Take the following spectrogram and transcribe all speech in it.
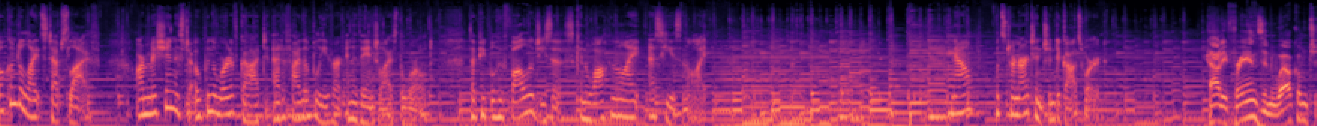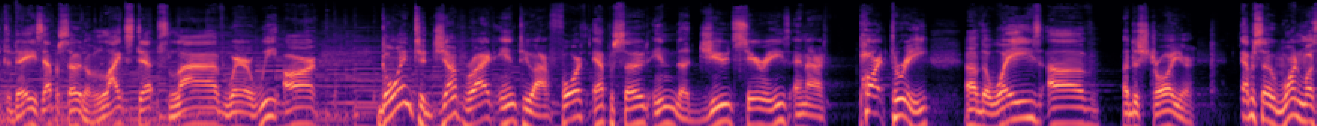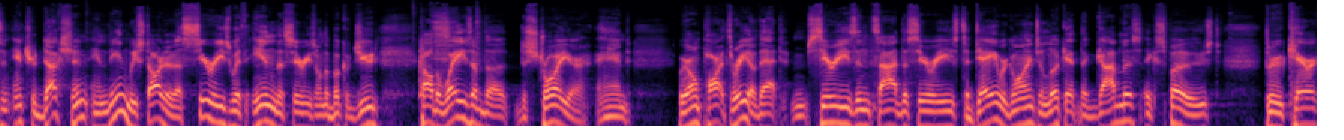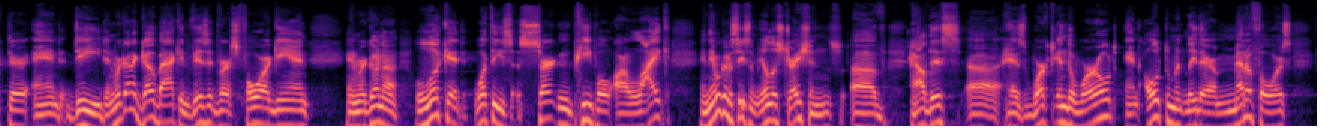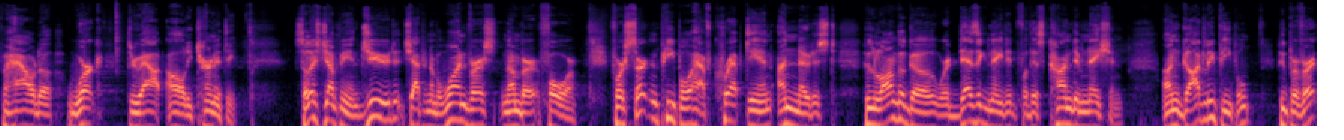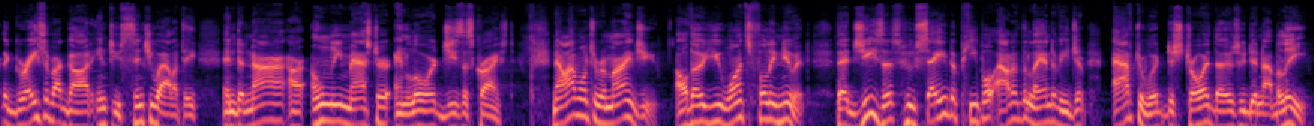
Welcome to Light Steps Live. Our mission is to open the Word of God to edify the believer and evangelize the world, that people who follow Jesus can walk in the light as He is in the light. Now, let's turn our attention to God's Word. Howdy, friends, and welcome to today's episode of Light Steps Live, where we are going to jump right into our fourth episode in the Jude series and our part three of the ways of a destroyer. Episode one was an introduction, and then we started a series within the series on the book of Jude called The Ways of the Destroyer. And we're on part three of that series inside the series. Today, we're going to look at the godless exposed through character and deed. And we're going to go back and visit verse four again. And we're going to look at what these certain people are like. And then we're going to see some illustrations of how this uh, has worked in the world. And ultimately, there are metaphors for how to work throughout all eternity. So let's jump in. Jude chapter number one, verse number four. For certain people have crept in unnoticed who long ago were designated for this condemnation. Ungodly people who pervert the grace of our God into sensuality and deny our only master and Lord Jesus Christ. Now I want to remind you although you once fully knew it, that Jesus, who saved a people out of the land of Egypt, afterward destroyed those who did not believe.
